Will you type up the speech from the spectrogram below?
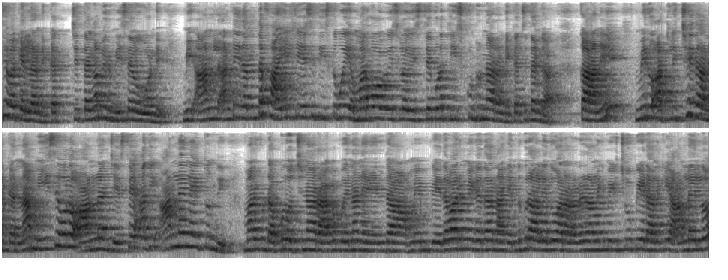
సేవకి వెళ్ళండి ఖచ్చితంగా మీరు మీ సేవ పోండి. మీ ఆన్లైన్ అంటే ఇదంతా ఫైల్ చేసి తీసుకుపోయి ఎంఆర్ఓ ఆఫీస్లో ఇస్తే కూడా తీసుకుంటున్నారండి ఖచ్చితంగా. కానీ మీరు అట్లా ఇచ్చేదానికన్నా మీ సేవలో ఆన్లైన్ చేస్తే అది ఆన్లైన్ అవుతుంది మనకు డబ్బులు వచ్చినా రాకపోయినా నేను ఎంత మేము పేదవారమే కదా నాకు ఎందుకు రాలేదు అని అడగడానికి మీకు చూపించడానికి ఆన్లైన్లో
